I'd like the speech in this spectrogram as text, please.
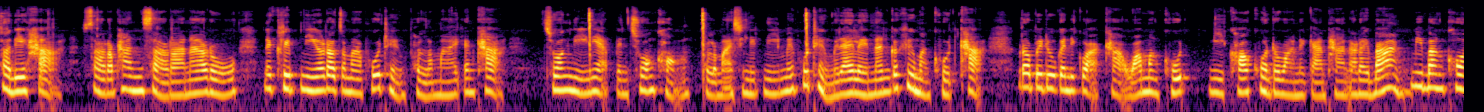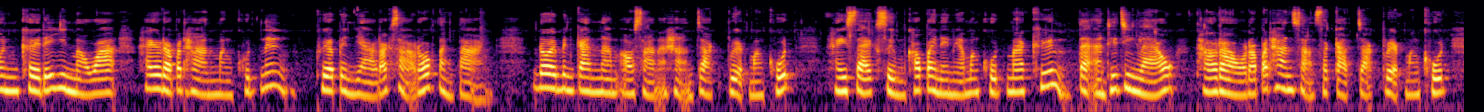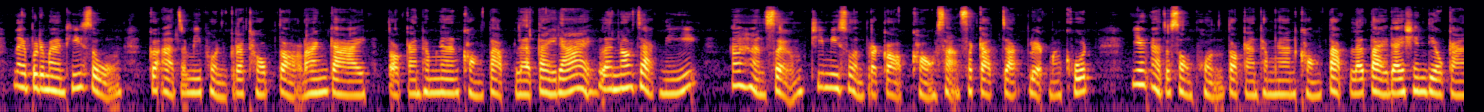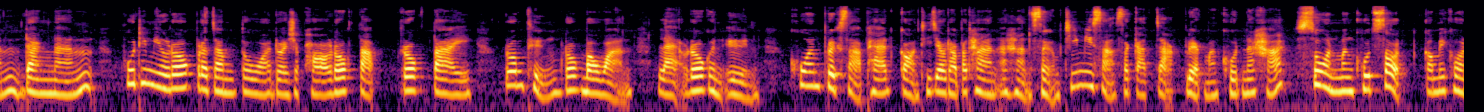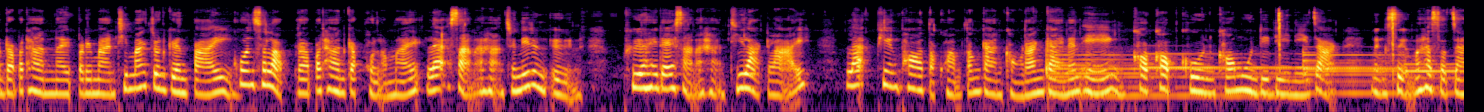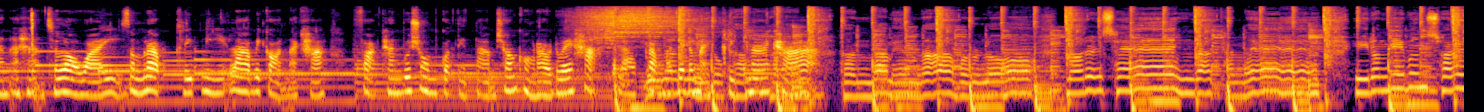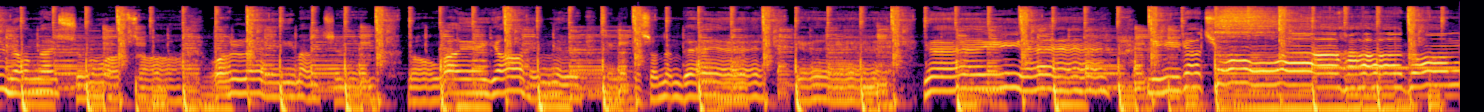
สวัสดีค่ะ สารพันสาราน่ารู้ ในคลิปนี้เราจะมาพูดถึงผลไม้กันค่ะ ช่วงนี้เนี่ยเป็นช่วงของผลไม้ชนิดนี้ไม่พูดถึงไม่ได้เลยนั่นก็คือมังคุดค่ะ เราไปดูกันดีกว่าค่ะว่ามังคุดมีข้อควรระวังในการทานอะไรบ้าง มีบางคนเคยได้ยินมาว่าให้รับประทานมังคุดนึ่ง พื่อเป็นยารักษาโรคต่างๆ โดยเป็นการนำเอาสารอาหารจากเปลือกมังคุดให้แทรกซึมเข้าไปในเนื้อมังคุดมากขึ้น แต่อันที่จริงแล้ว ถ้าเรารับประทานสารสกัดจากเปลือกมังคุด ในปริมาณที่สูง ก็อาจจะมีผลกระทบต่อร่างกาย ต่อการทำงานของตับและไตได้ และนอกจากนี้ อาหารเสริมที่มีส่วนประกอบของสารสกัดจากเปลือกมังคุดยังอาจจะส่งผลต่อการทำงานของตับและไตได้เช่นเดียวกัน ดังนั้น ผู้ที่มีโรคประจำตัว โดยเฉพาะโรคตับ โรคไต รวมถึงโรคเบาหวาน และโรคอื่น ๆ ควรปรึกษาแพทย์ก่อนที่จะรับประทานอาหารเสริมที่มีสารสกัดจากเปลือกมังคุดนะคะ ส่วนมังคุดสดก็ไม่ควรรับประทานในปริมาณที่มากจนเกินไป ควรสลับรับประทานกับผลไม้ และสารอาหารชนิดอื่น ๆ เพื่อให้ได้สารอาหารที่หลากหลาย และเพียงพอต่อความต้องการของร่างกายนั่นเอง ขอขอบคุณข้อมูลดีๆ นี้จากหนังสือมหัศจรรย์อาหารชะลอไว้สำหรับคลิปนี้ลาไปก่อนนะคะ ฝากท่านผู้ชมกดติดตามช่องของเราด้วยค่ะ แล้วกลับมาเจอกันใหม่คลิปหน้าค่ะ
